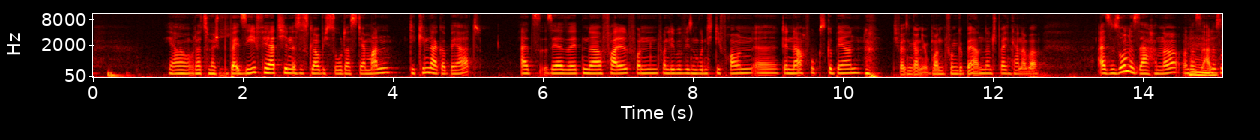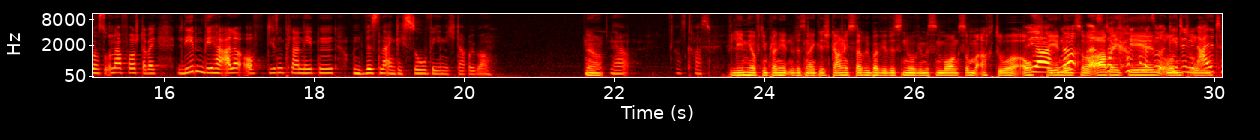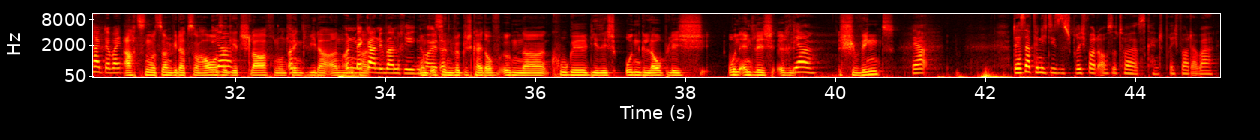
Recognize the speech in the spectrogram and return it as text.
Ja, oder zum Beispiel bei Seepferdchen ist es, glaube ich, so, dass der Mann die Kinder gebärt. Als sehr seltener Fall von, von Lebewesen, wo nicht die Frauen äh, den Nachwuchs gebären. Ich weiß gar nicht, ob man von Gebären dann sprechen kann, aber also so eine Sache, ne? Und das ist alles noch so unerforscht. Dabei leben wir hier alle auf diesem Planeten und wissen eigentlich so wenig darüber. Ja. Ja, das ist krass. Wir leben hier auf dem Planeten, wissen eigentlich gar nichts darüber. Wir wissen nur, wir müssen morgens um 8 Uhr aufstehen ne? und zur Also Arbeit gehen. So, und geht in den um Alltag dabei 18 Uhr ist dann wieder zu Hause, Ja. geht schlafen und, Und- fängt wieder an. und hat- meckern über den Regen Und heute. ist in Wirklichkeit auf irgendeiner Kugel, die sich unglaublich, unendlich ja, schwingt. Ja. Deshalb finde ich dieses Sprichwort auch so toll. Das ist kein Sprichwort, aber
